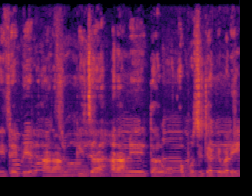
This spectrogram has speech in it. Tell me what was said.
এই টাইপের আর আমি পিৎজা আর আমি তার অপোজিট একেবারেই।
